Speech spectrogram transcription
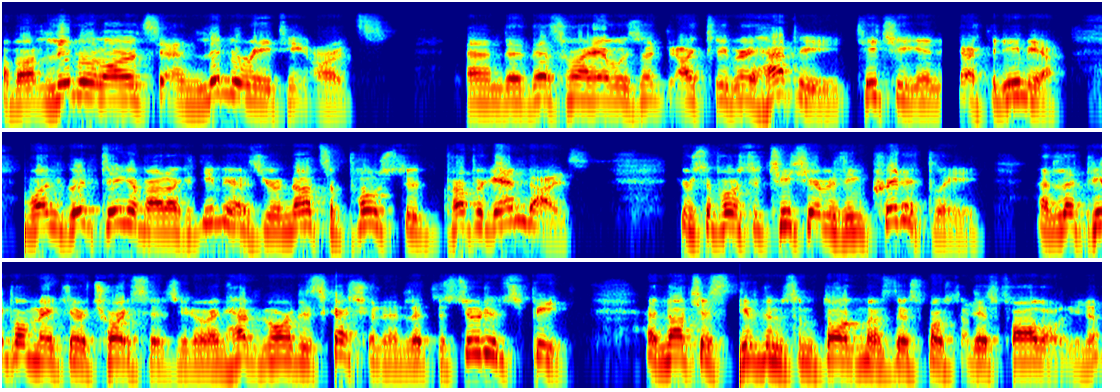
about liberal arts and liberating arts. And uh, that's why I was actually very happy teaching in academia. One good thing about academia is you're not supposed to propagandize. You're supposed to teach everything critically and let people make their choices, you know, and have more discussion and let the students speak and not just give them some dogmas they're supposed to just follow, you know.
